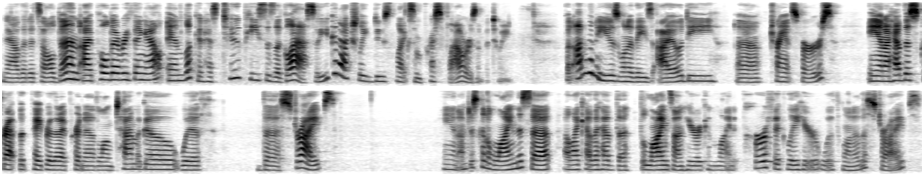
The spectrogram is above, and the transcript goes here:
Now that it's all done, I pulled everything out and look, it has two pieces of glass. So you could actually do like some pressed flowers in between. But I'm going to use one of these IOD uh, transfers. And I have this scrapbook paper that I printed out a long time ago with the stripes. And I'm just going to line this up. I like how they have the, the lines on here. I can line it perfectly here with one of the stripes.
